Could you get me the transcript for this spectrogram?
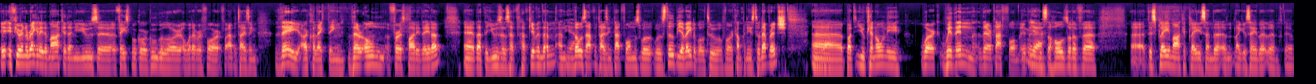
if you're in a regulated market and you use uh, Facebook or Google or, or whatever for, for advertising, they are collecting their own first party data uh, that the users have, have given them and Yeah. those advertising platforms will, will still be available to for companies to leverage uh, Yeah. but you can only work within their platform it, Yeah. it's the whole sort of uh, display marketplace and, the, and like you say the the,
